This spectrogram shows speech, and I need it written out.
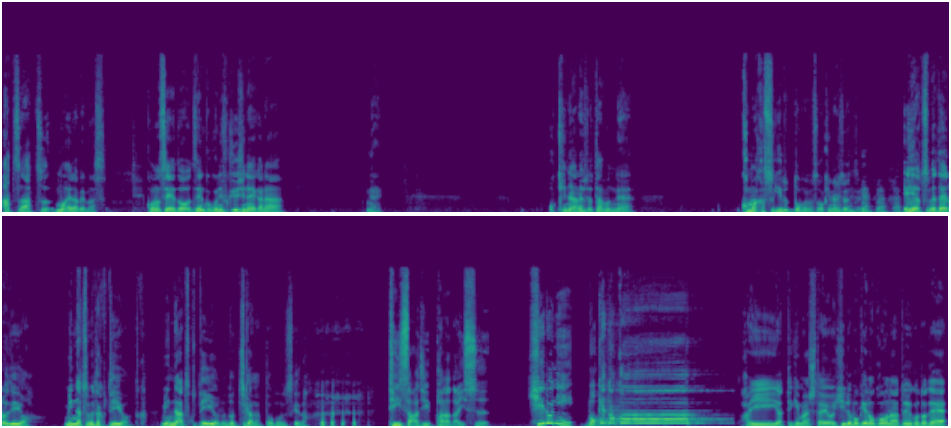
熱々も選べます。この制度全国に普及しないかな。ね。沖縄の人多分ね細かすぎると思います沖縄の人って「ええよ冷たいのでいいよ。みんな冷たくていいよ」とか「みんな熱くていいよ」のどっちかだと思うんですけど。ティーサージパラダイス。昼にボケとこはいやってきましたよ。昼ボケのコーナーということで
